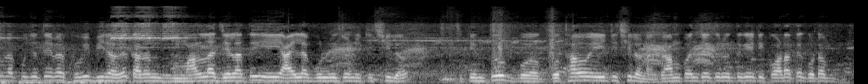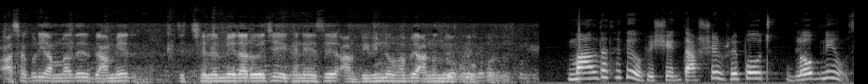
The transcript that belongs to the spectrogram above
আমরা পুজোতে এবার খুবই ভিড় হবে কারণ মালদা জেলাতেই এই আইলা বুলবুলচন্ডীটি ছিল। কিন্তু কোথাও এইটি ছিল না। গ্রাম পঞ্চায়েতের উদ্যোগে এটি করাতে গোটা আশা করি আমাদের গ্রামের যে ছেলেমেয়েরা রয়েছে এখানে এসে আর বিভিন্নভাবে আনন্দ উপভোগ করবে। মালদা থেকে অভিষেক দাসের রিপোর্ট গ্লোব নিউজ।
